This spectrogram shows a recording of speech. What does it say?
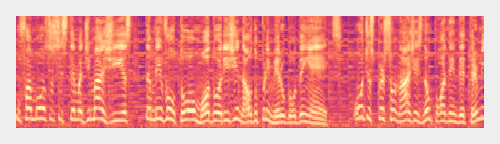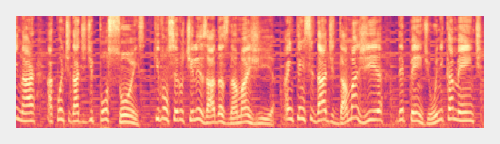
O famoso sistema de magias também voltou ao modo original do primeiro Golden Axe, onde os personagens não podem determinar a quantidade de poções que vão ser utilizadas na magia. A intensidade da magia depende unicamente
